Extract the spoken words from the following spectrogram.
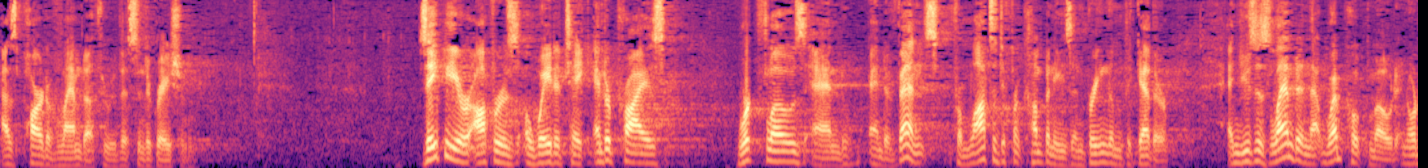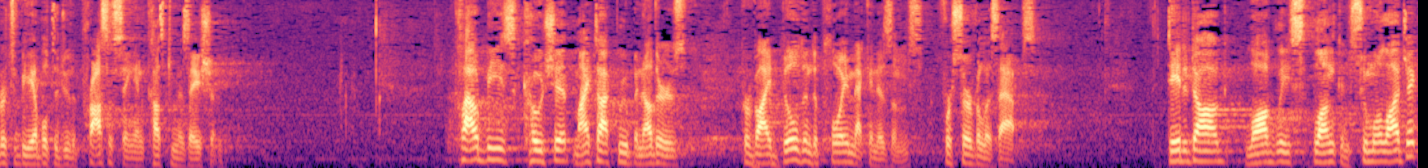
as part of Lambda through this integration. Zapier offers a way to take enterprise workflows and, and events from lots of different companies and bring them together and uses Lambda in that webhook mode in order to be able to do the processing and customization. CloudBees, CodeShip, Mitoc Group, and others provide build and deploy mechanisms for serverless apps. Datadog, Loggly, Splunk, and Sumo Logic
